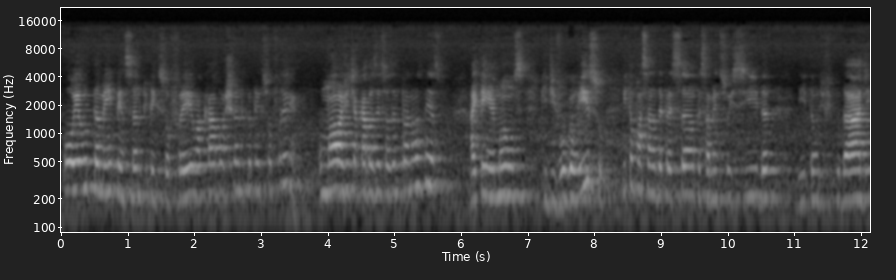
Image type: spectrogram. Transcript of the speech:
ou eu também pensando que tem que sofrer, eu acabo achando que eu tenho que sofrer. O mal a gente acaba às vezes fazendo para nós mesmos. Aí tem irmãos que divulgam isso e estão passando depressão, pensamento suicida, e estão dificuldade,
